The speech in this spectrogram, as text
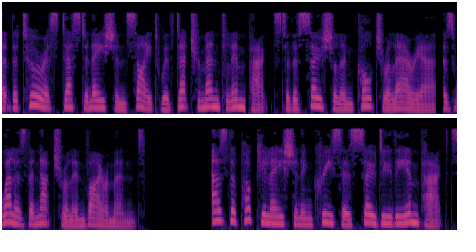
at the tourist destination site with detrimental impacts to the social and cultural area, as well as the natural environment. As the population increases so do the impacts,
